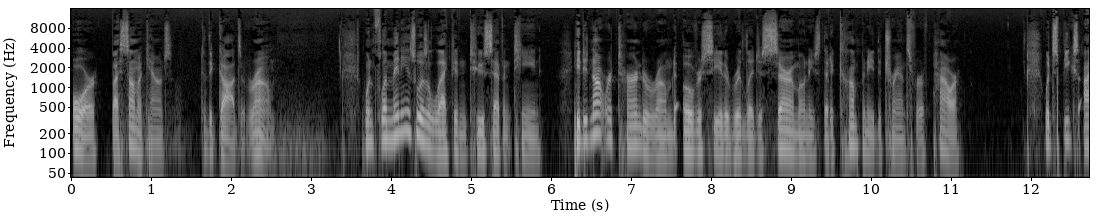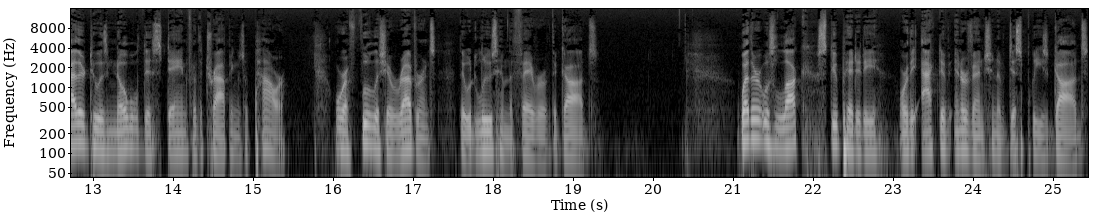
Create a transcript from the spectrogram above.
or, by some accounts, to the gods of Rome. When Flaminius was elected in 217, he did not return to Rome to oversee the religious ceremonies that accompanied the transfer of power, which speaks either to his noble disdain for the trappings of power, or a foolish irreverence that would lose him the favor of the gods. Whether it was luck, stupidity, or the active intervention of displeased gods,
